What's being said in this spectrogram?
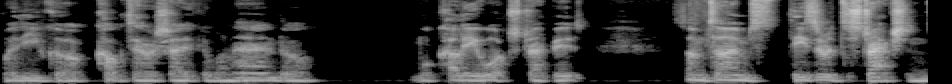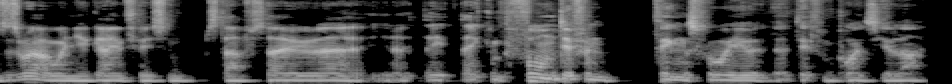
whether you've got a cocktail shaker on hand or what colour your watch strap is. Sometimes these are distractions as well when you're going through some stuff. So, uh, you know, they, they can perform different things for you at, different points of your life.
